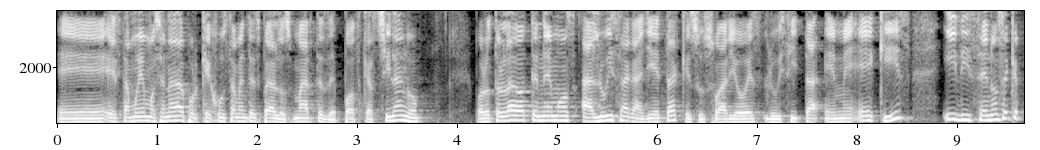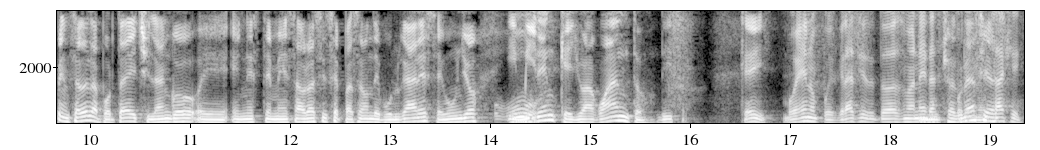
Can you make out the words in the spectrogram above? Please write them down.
eh, está muy emocionada porque justamente espera los martes de podcast Chilango. Por otro lado tenemos a Luisa Galleta, que su usuario es Luisita MX, y dice, no sé qué pensar de la portada de Chilango eh, en este mes, ahora sí se pasaron de vulgares, según yo, y Uh. miren que yo aguanto, dice. Ok. Bueno, pues gracias de todas maneras Muchas por gracias. el mensaje.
